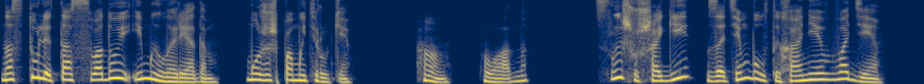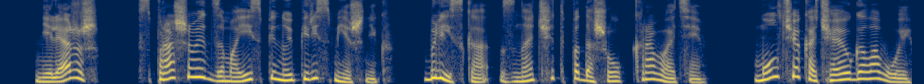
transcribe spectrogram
На стуле таз с водой и мыло рядом. Можешь помыть руки. Хм, ладно. Слышу шаги, затем бултыхание в воде. «Не ляжешь?» – спрашивает за моей спиной пересмешник. Близко, значит, подошел к кровати. Молча качаю головой.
